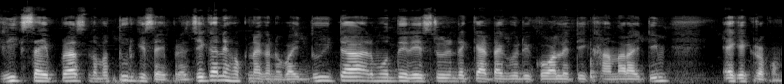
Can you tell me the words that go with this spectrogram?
গ্রিক সাইপ্রাস বা তুর্কি সাইপ্রাস, যেখানে হোক না কেন ভাই, দুইটার মধ্যে রেস্টুরেন্টের ক্যাটাগরি, কোয়ালিটি, খানার আইটেম এক এক রকম।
